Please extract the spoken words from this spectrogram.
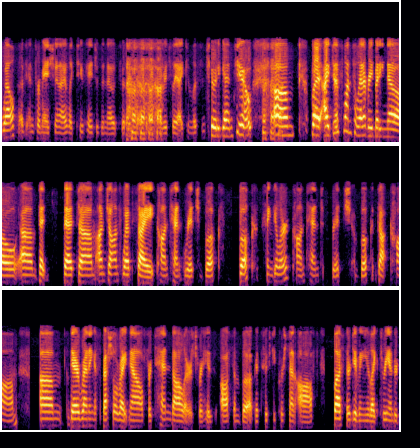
wealth of information. I have like two pages of notes that I took. obviously, I can listen to it again too. Um, but I just wanted to let everybody know um, that that um, on Jon's website, Content Rich Books book singular contentrichbook.com. Um, they're running a special right now for ten dollars for his awesome book. It's fifty percent off. Plus, they're giving you like $300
